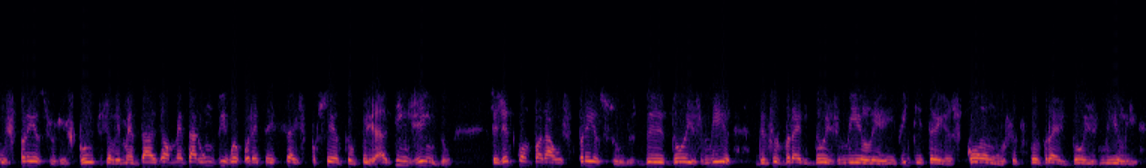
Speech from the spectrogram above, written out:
os preços dos produtos alimentares aumentaram 1,46%, atingindo, se a gente comparar os preços de 2000, de fevereiro de 2023 com os de fevereiro de 2023,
